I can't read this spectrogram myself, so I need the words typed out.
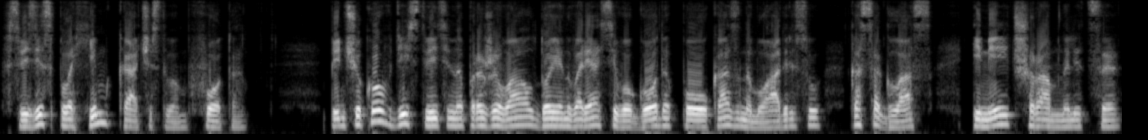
в связи с плохим качеством фото. Пинчуков действительно проживал до января сего года по указанному адресу косоглаз, имеет шрам на лице.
